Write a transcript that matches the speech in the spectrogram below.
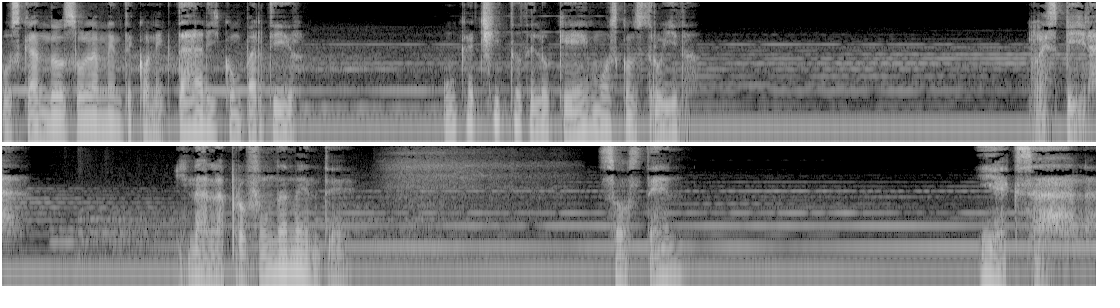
buscando solamente conectar y compartir un cachito de lo que hemos construido. Respira. Inhala profundamente. Sostén. Y exhala.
